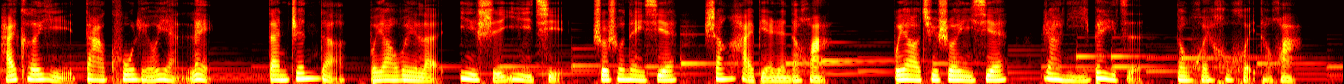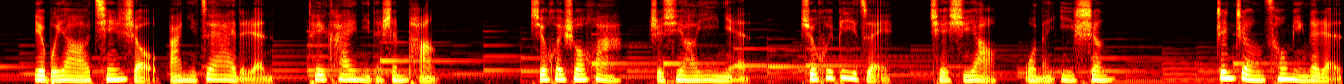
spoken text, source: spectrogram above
还可以大哭流眼泪，但真的不要为了一时义气说出那些伤害别人的话，不要去说一些让你一辈子都会后悔的话，也不要亲手把你最爱的人推开你的身旁。学会说话只需要一年，学会闭嘴却需要。我们一生，真正聪明的人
